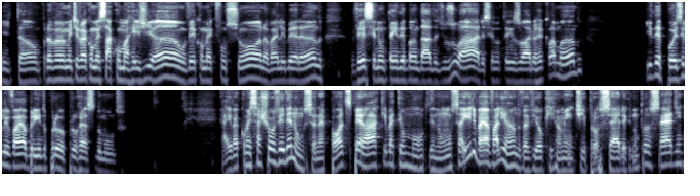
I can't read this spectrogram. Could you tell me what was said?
Então, provavelmente ele vai começar com uma região, ver como é que funciona, vai liberando, ver se não tem debandada de usuário, se não tem usuário reclamando e depois ele vai abrindo para o resto do mundo. Aí vai começar a chover denúncia, né? Pode esperar que vai ter um monte de denúncia. Aí ele vai avaliando, vai ver o que realmente procede, o que não procede.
